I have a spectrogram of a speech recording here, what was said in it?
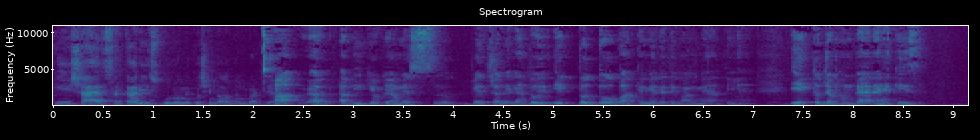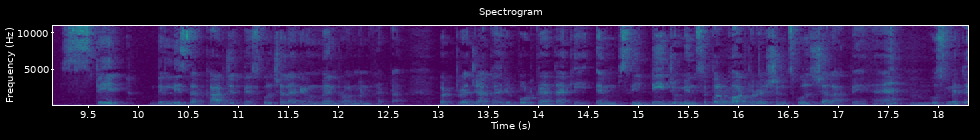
कि शायद सरकारी स्कूलों में कुछ इन्वॉल्वमेंट बढ़ जाए हाँ अब अभी क्योंकि हम इस पे चले गए तो एक तो दो बातें मेरे दिमाग में आती हैं एक तो जब हम कह रहे हैं कि स्टेट दिल्ली सरकार जितने स्कूल चला रही है उनमें एनरोलमेंट घटा बट प्रजा का रिपोर्ट कहता है कि एमसीडी जो म्यूनिसिपल कॉर्पोरेशन स्कूल चलाते हैं उसमें तो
